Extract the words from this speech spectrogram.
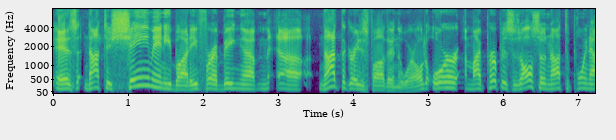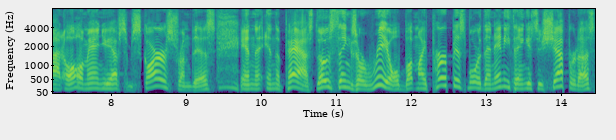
is not to shame anybody for being uh, uh, not the greatest father in the world, or my purpose is also not to point out, oh man, you have some scars from this in the in the past. Those things are real, but my purpose more than anything is to shepherd us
